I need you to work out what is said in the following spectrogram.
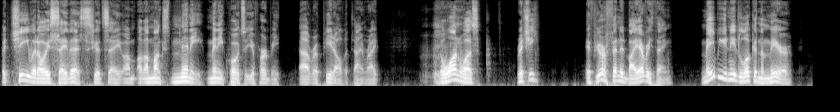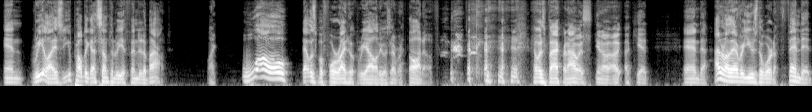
but she would always say this. She would say, um, amongst many, many quotes that you've heard me uh, repeat all the time, right? The one was, Richie, if you're offended by everything, maybe you need to look in the mirror and realize that you probably got something to be offended about. Like, whoa, that was before right hook reality was ever thought of. that was back when I was, you know, a, a kid. And uh, I don't know if they ever used the word offended,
